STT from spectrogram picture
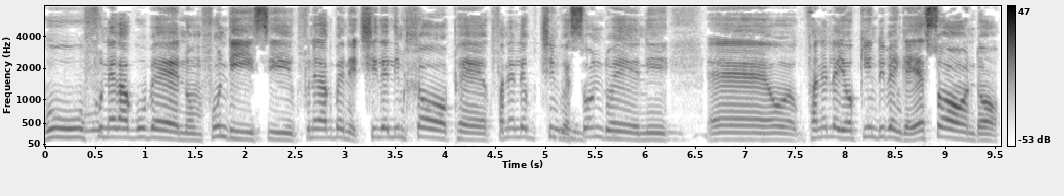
kufuneka kube nomfundisi kufuneka kube nechile elimhlophe kufanele kuchingwe mm. esondweni eh kufanele yonke into ibe ngeyesondo.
